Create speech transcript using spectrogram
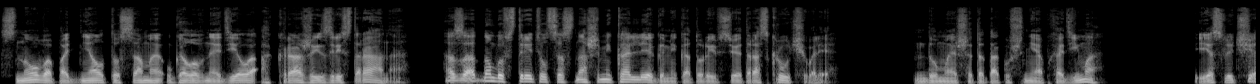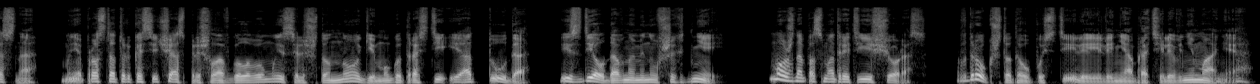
Снова поднял то самое уголовное дело о краже из ресторана, а заодно бы встретился с нашими коллегами, которые все это раскручивали. Думаешь, это так уж необходимо?» Если честно, мне просто только сейчас пришла в голову мысль, что ноги могут расти и оттуда, из дел давно минувших дней. Можно посмотреть еще раз. Вдруг что-то упустили или не обратили внимания.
